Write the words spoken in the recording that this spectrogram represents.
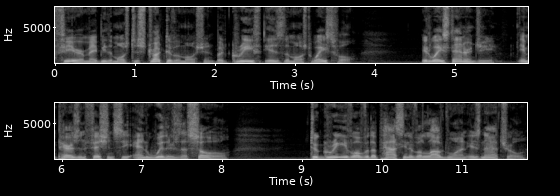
Fear may be the most destructive emotion, but grief is the most wasteful. It wastes energy, impairs efficiency, and withers the soul. To grieve over the passing of a loved one is natural,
